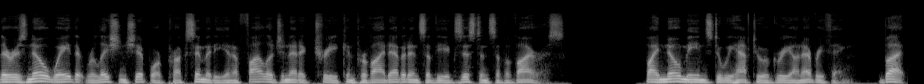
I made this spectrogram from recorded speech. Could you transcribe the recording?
there is no way that relationship or proximity in a phylogenetic tree can provide evidence of the existence of a virus. By no means do we have to agree on everything, but,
